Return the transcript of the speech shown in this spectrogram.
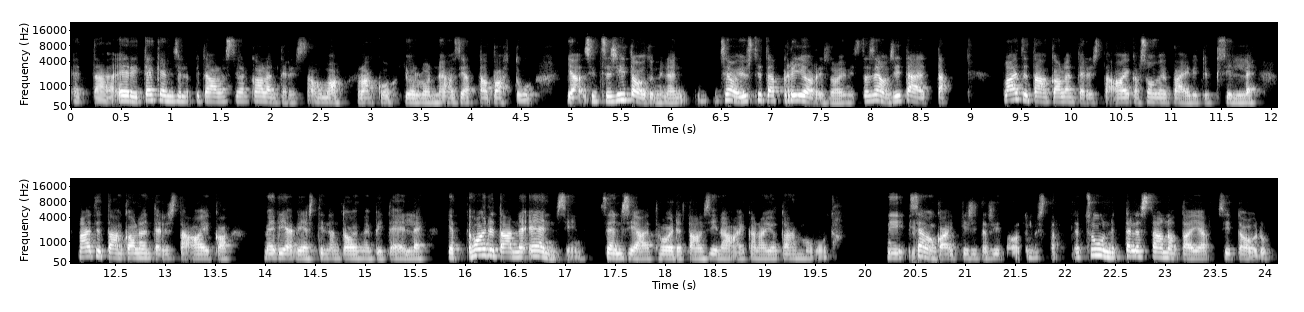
että eri tekemiselle pitää olla siellä kalenterissa oma rako, jolloin ne asiat tapahtuu. Ja sitten se sitoutuminen, se on just sitä priorisoimista. Se on sitä, että laitetaan kalenterista aika somepäivityksille, laitetaan kalenterista aika mediaviestinnän toimenpiteille ja hoidetaan ne ensin sen sijaan, että hoidetaan sinä aikana jotain muuta. Niin Joo. se on kaikki sitä sitoutumista. Et suunnittele, sanota ja sitoudu.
